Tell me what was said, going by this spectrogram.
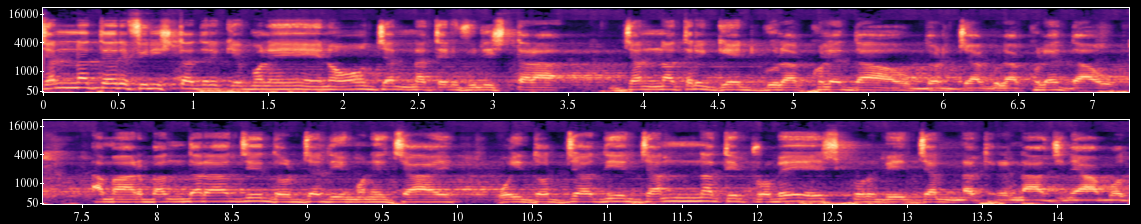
জান্নাতের ফিরিস্তাদেরকে বলেন, ও জান্নাতের ফিরিস্তারা, জান্নাতের গেটগুলা খুলে দাও, দরজাগুলা খুলে দাও। আমার বান্দারা যে দরজা দিয়ে মনে চায়, ওই দরজা দিয়ে জান্নাতে প্রবেশ করবে, জান্নাতের নাজ নিয়ামত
